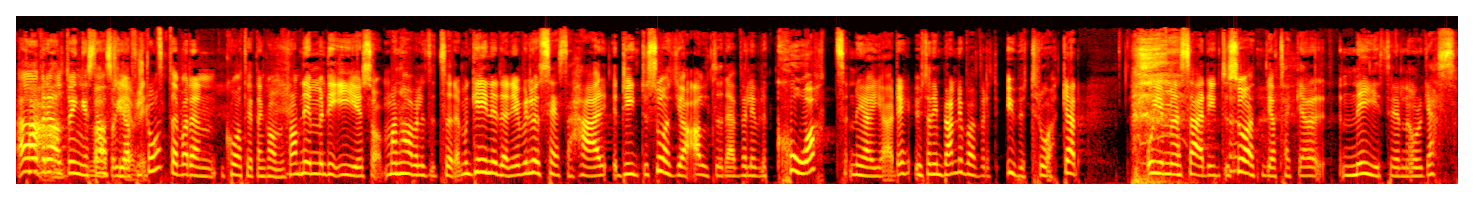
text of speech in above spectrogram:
Överallt och ingenstans. Och jag förstår inte var den kåtheten kommer ifrån. Nej men det är ju så, man har väl lite tid. Men grejen är den, jag vill säga så här. det är inte så att jag alltid är väldigt, väldigt kåt när jag gör det, utan ibland är jag bara väldigt uttråkad. Och jag menar så här, det är inte så att jag tackar nej till en orgasm.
